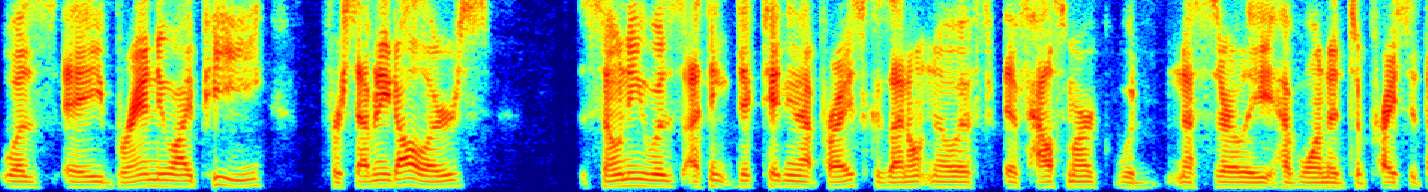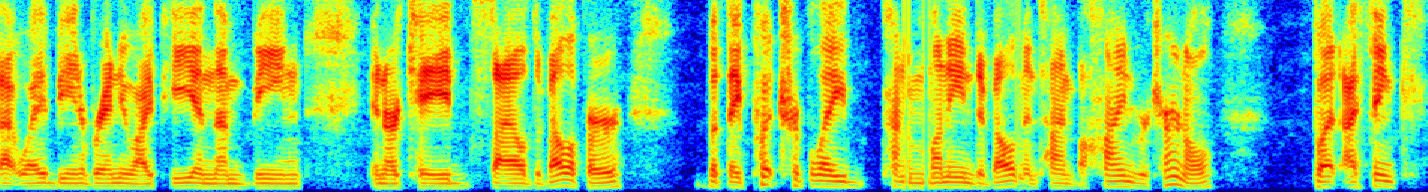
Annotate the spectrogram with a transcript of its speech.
was a brand new ip for $70 sony was i think dictating that price because i don't know if if Housemarque would necessarily have wanted to price it that way being a brand new ip and them being an arcade style developer but they put aaa kind of money and development time behind returnal but i think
